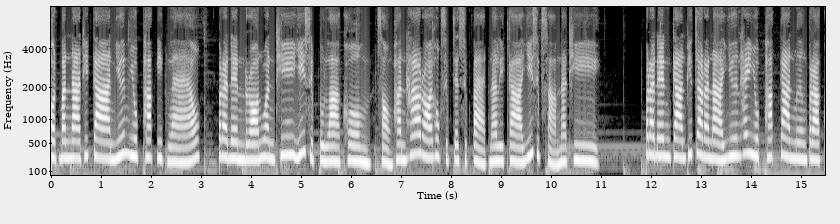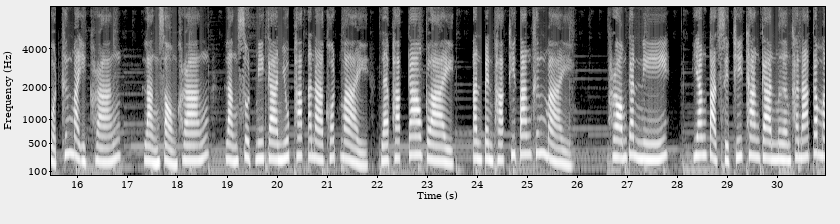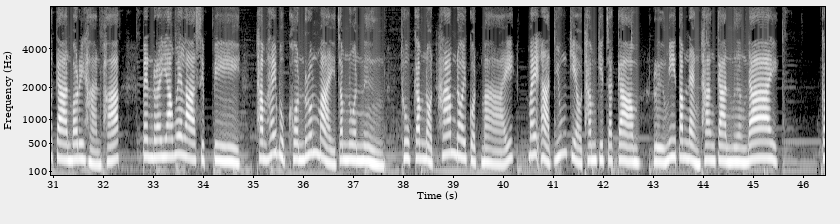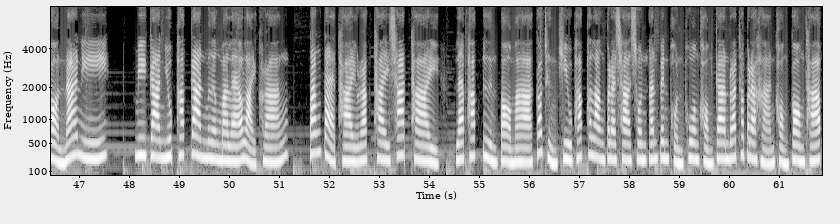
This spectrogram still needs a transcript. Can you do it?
บทบรรณาธิการยื่นยุบพักอีกแล้ว ประเด็นร้อนวันที่ 20 ตุลาคม 2567 18นาฬิกา 23 นาทีประเด็นการพิจารณายื่นให้ยุบพักการเมืองปรากฏขึ้นมาอีกครั้ง หลังสองครั้ง หลังสุดมีการยุบพักอนาคตใหม่ และพักก้าวไกล อันเป็นพักที่ตั้งขึ้นใหม่ พร้อมกันนี้ ยังตัดสิทธิทางการเมืองคณะกรรมการบริหารพักเป็นระยะเวลา 10 ปีทำให้บุคคลรุ่นใหม่จำนวนหนึ่ง ถูกกำหนดห้ามโดยกฎหมาย ไม่อาจยุ่งเกี่ยวทำกิจกรรม หรือมีตำแหน่งทางการเมืองได้ ก่อนหน้านี้ มีการยุบพักการเมืองมาแล้วหลายครั้ง ตั้งแต่ไทยรักไทยชาติไทย และพักอื่นต่อมาก็ถึงคิวพักพลังประชาชนอันเป็นผลพวงของการรัฐประหารของกองทัพ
